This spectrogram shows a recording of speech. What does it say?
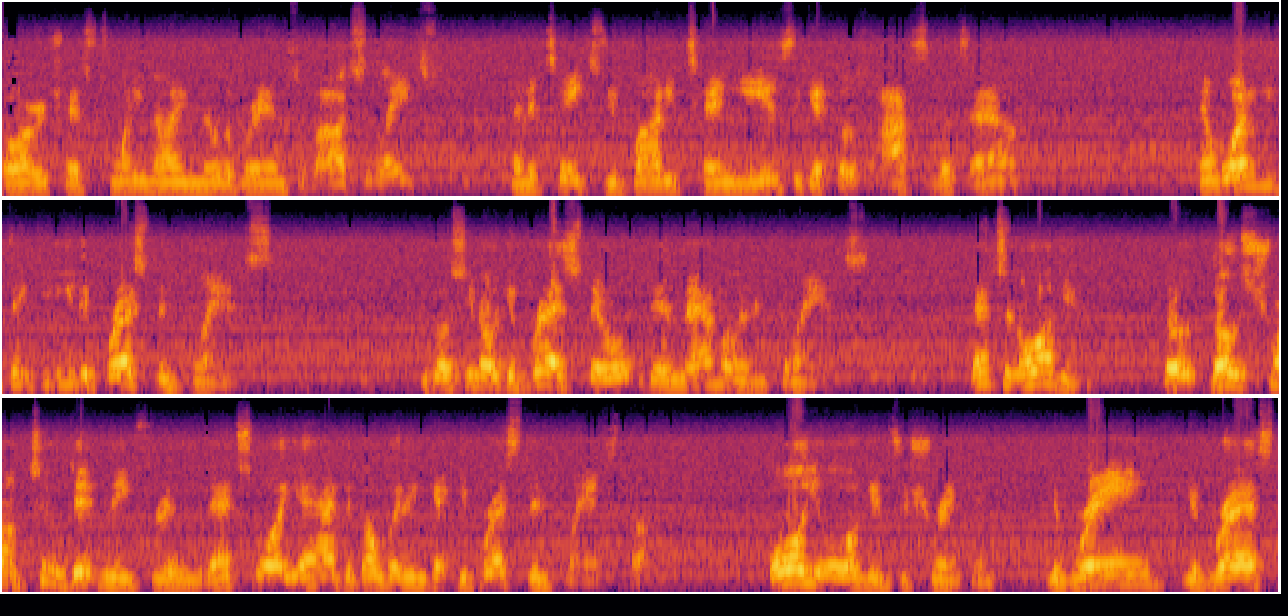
orange has 29 milligrams of oxalates, and it takes your body 10 years to get those oxalates out. And why do you think you needed breast implants? Because, you know, your breasts, they're, they're mammary glands. That's an organ. Those, those shrunk too, didn't they, Freelee? That's why you had to go in and get your breast implants done. All your organs are shrinking. Your brain, your breast,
